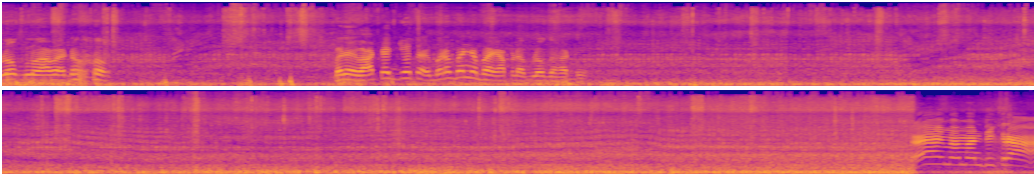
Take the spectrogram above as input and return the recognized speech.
બ્લોગનું આવે તો બધા વાટે જ જોતા હોય. બરોબર ને ભાઈ, આપણા બ્લોગ હાટું એ મામાના દીકરા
